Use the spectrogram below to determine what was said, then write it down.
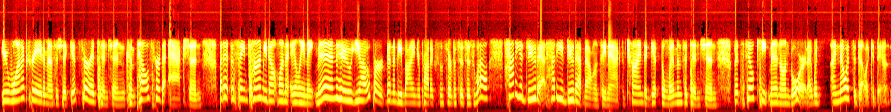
you want to create a message that gets her attention, compels her to action, but at the same time, you don't want to alienate men who you hope are going to be buying your products and services as well. How do you do that? How do you do that balancing act of trying to get the women's attention, but still keep men on board. I would I know it's a delicate dance.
